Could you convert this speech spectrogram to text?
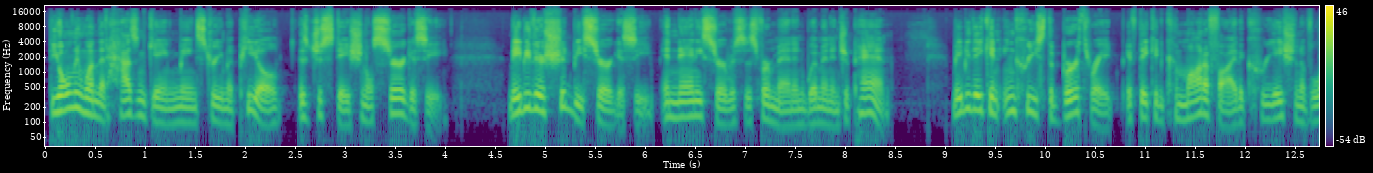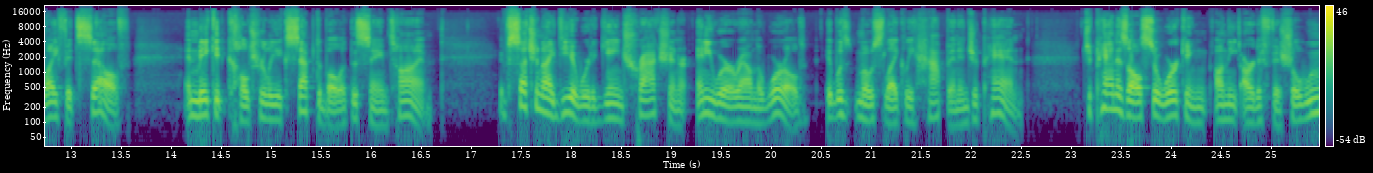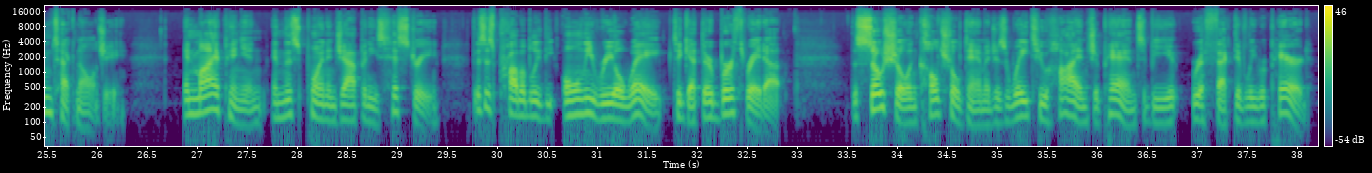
The only one that hasn't gained mainstream appeal is gestational surrogacy. Maybe there should be surrogacy and nanny services for men and women in Japan. Maybe they can increase the birth rate if they can commodify the creation of life itself and make it culturally acceptable at the same time. If such an idea were to gain traction anywhere around the world, it would most likely happen in Japan. Japan is also working on the artificial womb technology. In my opinion, in this point in Japanese history, this is probably the only real way to get their birth rate up. The social and cultural damage is way too high in Japan to be effectively repaired.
